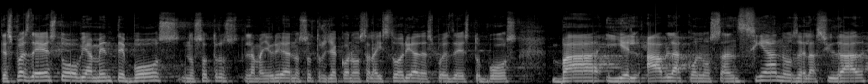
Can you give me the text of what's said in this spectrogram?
Después de esto, obviamente, vos, nosotros, la mayoría de nosotros ya conoce la historia. Después de esto, vos va y él habla con los ancianos de la ciudad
